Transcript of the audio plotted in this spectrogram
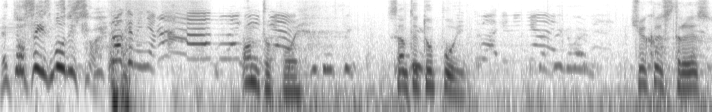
Это трусы из будущего. Трогай меня! Он тупой. Сам ты тупой. Чека стресс.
